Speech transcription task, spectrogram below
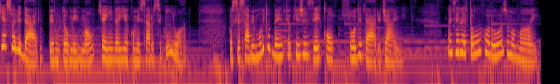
Que é solidário? perguntou meu irmão, que ainda ia começar o segundo ano. Você sabe muito bem o que eu quis dizer com solidário, Jaime. Mas ele é tão horroroso, mamãe,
